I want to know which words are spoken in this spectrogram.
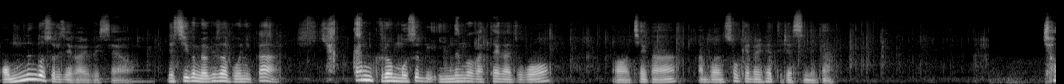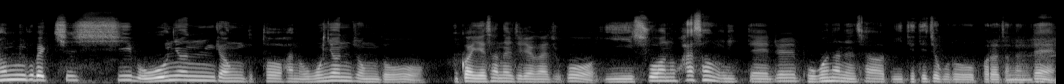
없는 것으로 제가 알고 있어요. 근데 지금 여기서 보니까 약간 그런 모습이 있는 것 같아가지고 어, 제가 한번 소개를 해드렸습니다. 1975년경부터 한 5년 정도 국가 예산을 들여가지고 이 수원 화성 일대를 복원하는 사업이 대대적으로 벌어졌는데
